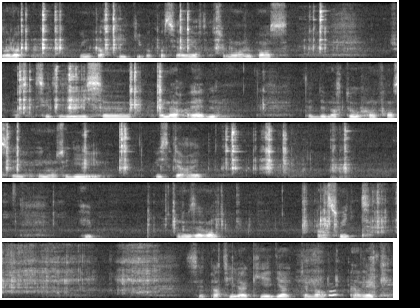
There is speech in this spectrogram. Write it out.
voilà, une partie qui va pas servir très souvent, je pense. Je pensais que c'était des vis euh, Hammerhead, tête de marteau en français, et non, c'est des vis carrées. Et nous avons ensuite cette partie là qui est directement avec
